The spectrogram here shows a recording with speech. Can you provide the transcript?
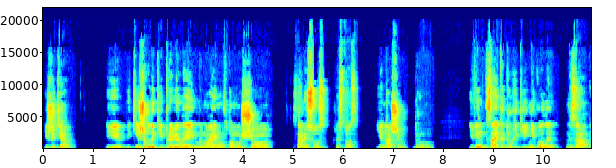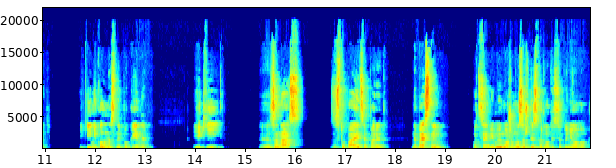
і життям. І який же великий привілей ми маємо в тому, що сам Ісус Христос є нашим другом. І Він, знаєте, друг, який ніколи не зрадить, який ніколи нас не покине, який е, за нас заступається перед Небесним Отцем. І ми можемо завжди звернутися до Нього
